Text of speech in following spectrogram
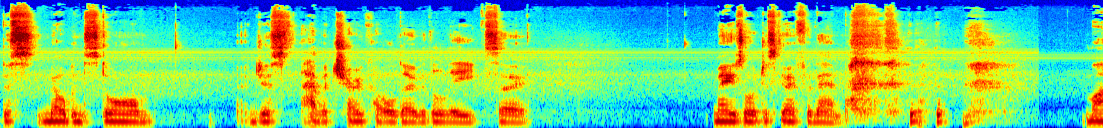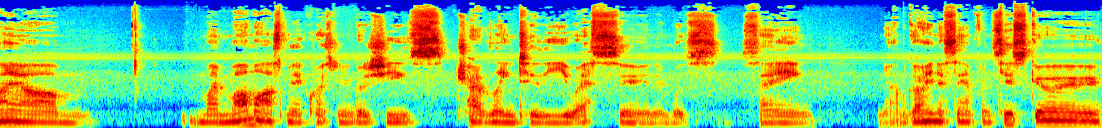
the Melbourne Storm just have a chokehold over the league. So may as well just go for them. my um my mum asked me a question because she's traveling to the US soon and was saying, you know, I'm going to San Francisco.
